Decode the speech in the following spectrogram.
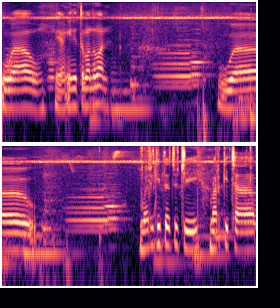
Wow yang ini teman-teman. Wow. Mari kita cuci mari cat.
